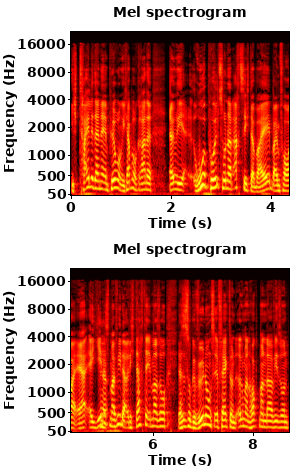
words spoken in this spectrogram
ich teile deine Empörung. Ich habe auch gerade irgendwie Ruhepuls 180 dabei beim VAR, äh, jedes ja. Mal wieder. Und ich dachte immer so, das ist so Gewöhnungseffekt und irgendwann hockt man da wie so ein,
